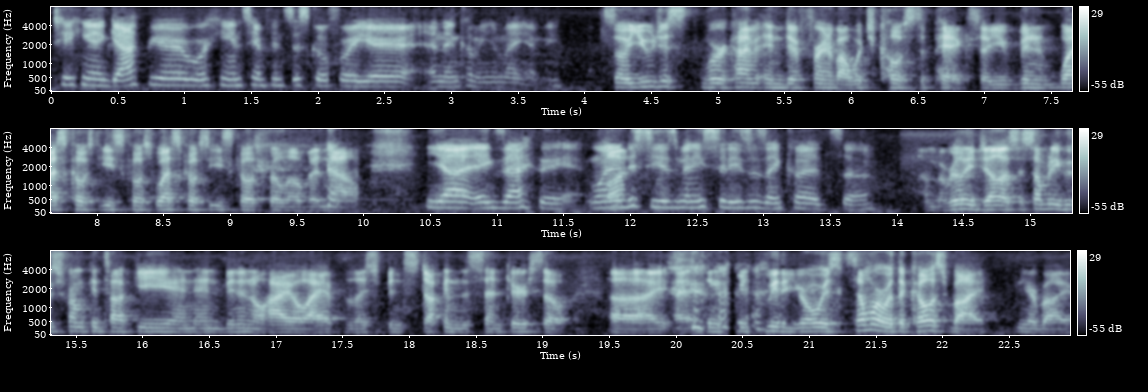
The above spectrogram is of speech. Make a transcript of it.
taking a gap year, working in San Francisco for a year, and then coming to Miami. So you just were kind of indifferent about which coast to pick. So you've been West Coast, East Coast, West Coast, East Coast for a little bit now. yeah, exactly. Wanted to see as many cities as I could. So I'm really jealous. As somebody who's from Kentucky and, and been in Ohio, I have just been stuck in the center. So uh, I, I think it's sweet that you're always somewhere with the coast by nearby.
